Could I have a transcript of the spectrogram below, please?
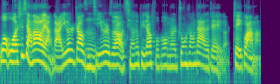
我我是想到了两个，一个是赵子琪，一个是左小青，就比较符合我们的中生代的这个这一卦嘛。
